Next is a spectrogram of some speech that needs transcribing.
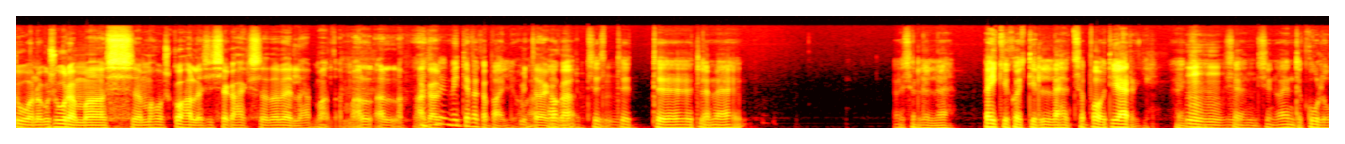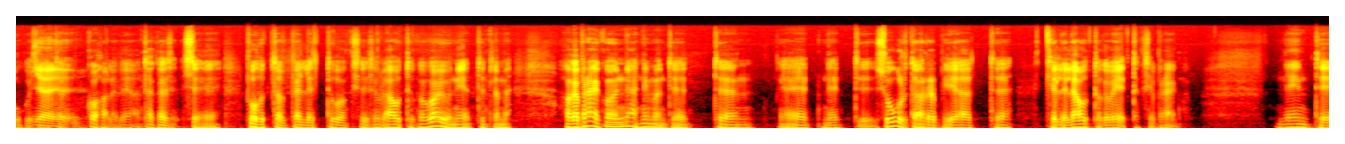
tuua nagu suuremas mahus kohale, siis see kaheksasada veel läheb madalama all, alla, aga mitte väga palju, aga palju. sest Mm. et äh, ütleme sellele väikekotile lähed sa poodi järgi, eks ju, Mhm, see on sinu enda kulu, kui sa Ja, ja, ja. kohale vead, aga see puhutav pellet tuuakse sulle autoga koju, nii et ütleme, aga praegu on jah niimoodi, et, et need suurtarbijad, kellele autoga veetakse praegu, nende,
